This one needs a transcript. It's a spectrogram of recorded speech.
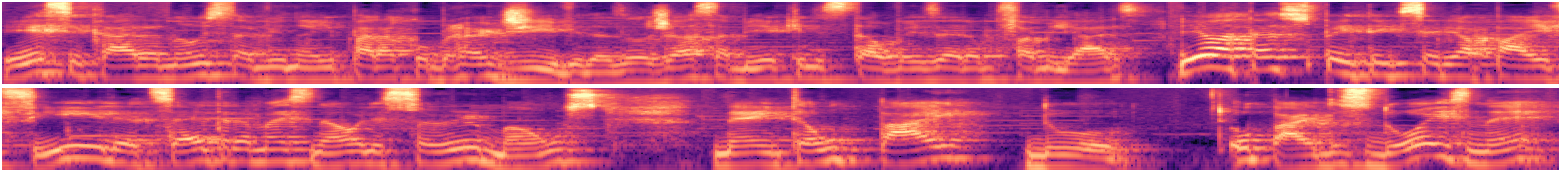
esse cara não está vindo aí para cobrar dívidas. Eu já sabia que eles talvez eram familiares. Eu até suspeitei que seria pai e filha, etc, mas não, eles são irmãos, né? Então o pai do o pai dos dois, né?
